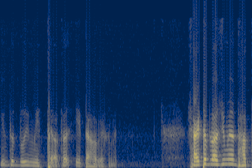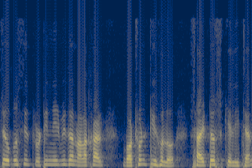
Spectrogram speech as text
কিন্তু দুই মিথ্যে, অর্থাৎ এটা হবে এখানে। সাইটোপ্লাজমের ধাত্রে উপস্থিত প্রোটিন নির্মিত নলাকার গঠনটি হলো সাইটোস্কেলিটন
